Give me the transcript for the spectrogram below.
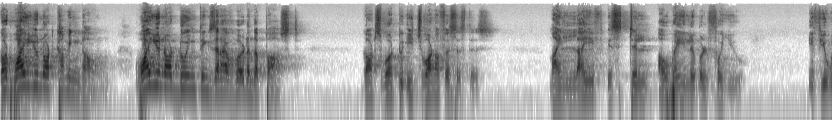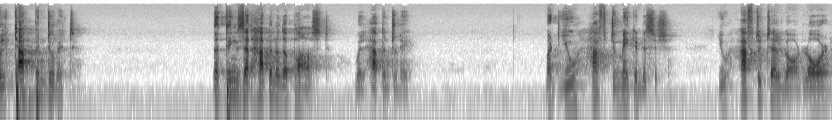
God, why are you not coming down? Why are you not doing things that I've heard in the past? God's word to each one of us is this My life is still available for you. If you will tap into it, the things that happened in the past will happen today. But you have to make a decision. You have to tell God, Lord,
